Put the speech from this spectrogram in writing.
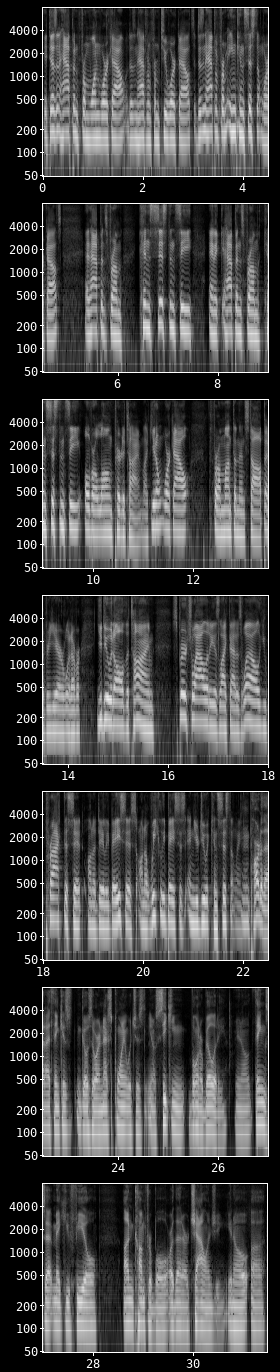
it doesn't happen from one workout, it doesn't happen from two workouts, it doesn't happen from inconsistent workouts. It happens from consistency and it happens from consistency over a long period of time. Like you don't work out for a month and then stop every year or whatever. You do it all the time. Spirituality is like that as well. You practice it on a daily basis, on a weekly basis, and you do it consistently. And part of that, I think, is goes to our next point, which is you know seeking vulnerability. You know, things that make you feel uncomfortable or that are challenging. You know, uh,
